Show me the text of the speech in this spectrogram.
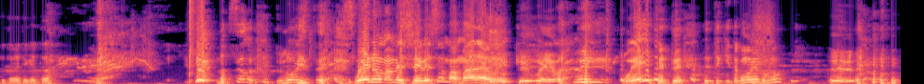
Que te había etiquetado. No sé, tú lo viste. bueno, mames, se ve esa mamada, güey. Qué huevo. Güey, te, te, te etiquetó como que tu. Eh,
